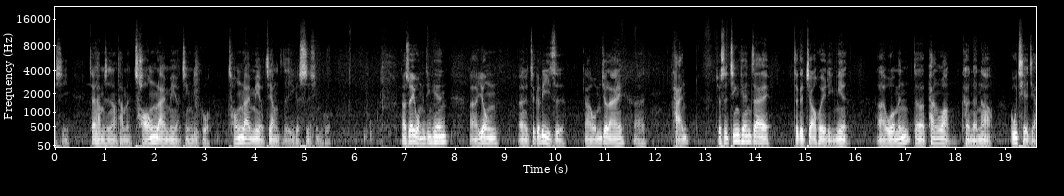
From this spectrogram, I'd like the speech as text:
西，在他们身上，他们从来没有经历过，从来没有这样子的一个事情过。那所以我们今天呃用呃这个例子啊，我们就来呃谈，就是今天在这个教会里面啊，我们的盼望可能啊，姑且讲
